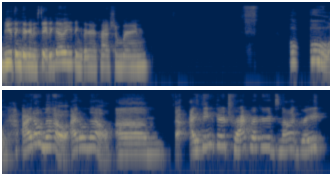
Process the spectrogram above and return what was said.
do you think they're going to stay together? You think they're going to crash and burn? Ooh, I don't know. I don't know. Um, I think their track record's not great,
